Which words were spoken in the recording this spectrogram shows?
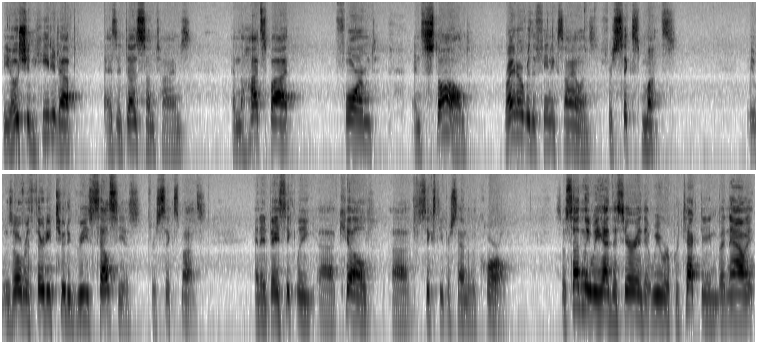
The ocean heated up, as it does sometimes, and the hotspot formed and stalled right over the Phoenix Islands for six months. It was over 32 degrees Celsius for six months, and it basically uh, killed 60% uh, of the coral. So suddenly we had this area that we were protecting, but now it,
